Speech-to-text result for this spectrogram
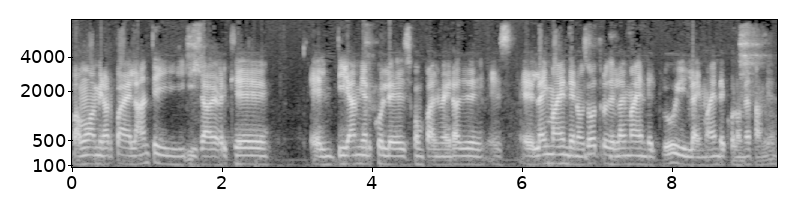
vamos a mirar para adelante y, y saber que el día miércoles con Palmeiras es, es la imagen de nosotros, es la imagen del club y la imagen de Colombia también.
